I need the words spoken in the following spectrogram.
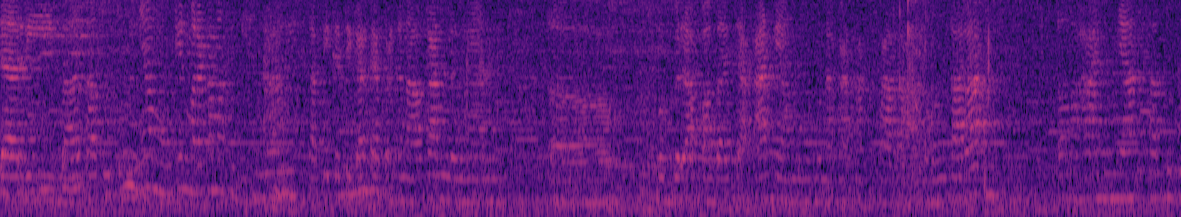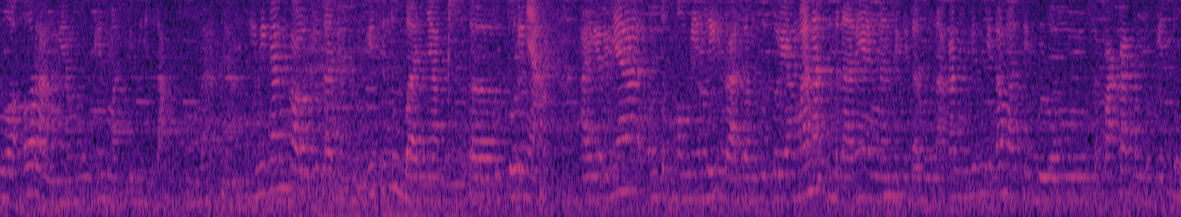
dari bahasa tuturnya mungkin mereka masih bisa. Tapi ketika saya perkenalkan dengan eh, beberapa bacaan yang menggunakan aksara lontara eh, hanya satu dua orang yang mungkin masih bisa membaca. Ini kan kalau kita di Bugis itu banyak eh, tuturnya. Akhirnya untuk memilih ragam tutur yang mana sebenarnya yang nanti kita gunakan mungkin kita masih belum sepakat untuk itu.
